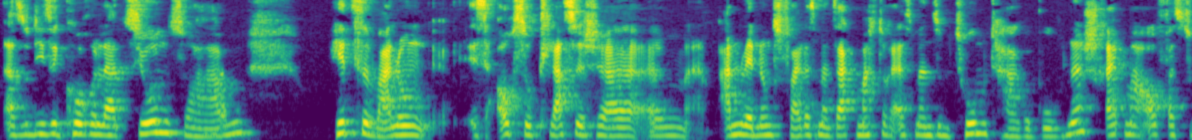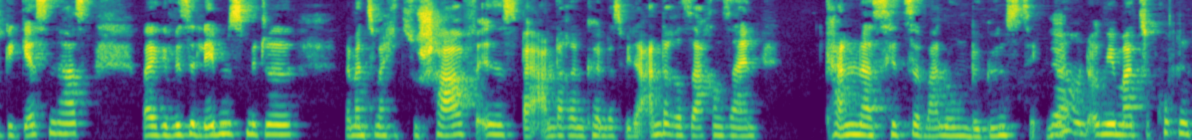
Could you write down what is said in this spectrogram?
also diese Korrelation zu haben Hitzewallung ist auch so klassischer ähm, Anwendungsfall, dass man sagt, mach doch erstmal ein Symptomtagebuch, ne? Schreib mal auf, was du gegessen hast, weil gewisse Lebensmittel, wenn man zum Beispiel zu scharf ist, bei anderen können das wieder andere Sachen sein, kann das Hitzewallungen begünstigen. Ne? Ja. Ne? Und irgendwie mal zu gucken,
